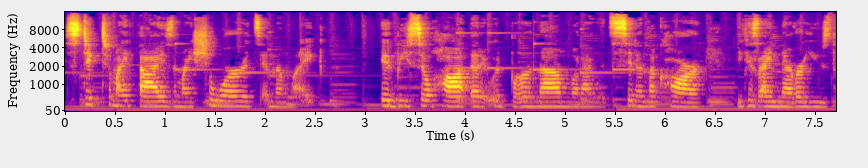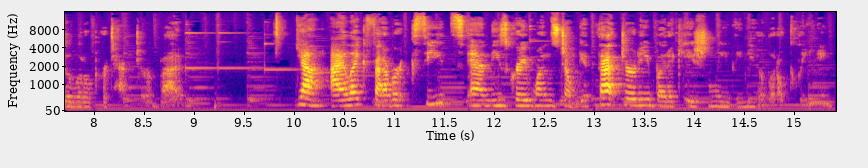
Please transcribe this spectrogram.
stick to my thighs and my shorts, and then like it'd be so hot that it would burn them when I would sit in the car because I never used the little protector. But yeah, I like fabric seats, and these gray ones don't get that dirty, but occasionally they need a little cleaning.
